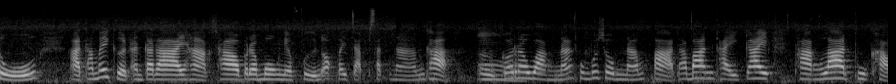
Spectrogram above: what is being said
สูง อาจทำให้เกิดอันตรายหากชาวประมงเนี่ยฝืนออกไปจับสัตว์น้ำค่ะเอออืมก็ระวังนะคุณผู้ชมน้ำป่าถ้าบ้านใครใกล้ทางลาดภูเขา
